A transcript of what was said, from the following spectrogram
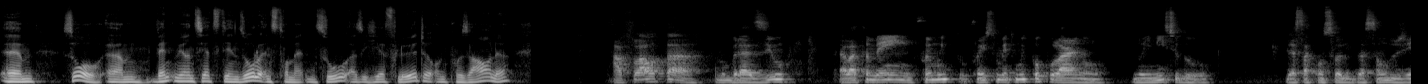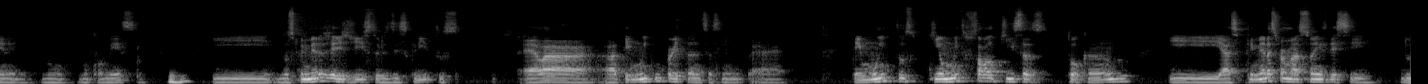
Ähm, so, ähm, wenden wir uns jetzt den Soloinstrumenten zu, also hier Flöte und Posaune. A flauta no Brasil, ela também foi muito, foi um instrumento muito popular no, no início do, dessa consolidação do gênero, no, no começo. Uhum. E nos primeiros registros escritos, ela, ela tem muita importância, assim, é, tem muitos, tinha muitos flautistas tocando e as primeiras formações desse do,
